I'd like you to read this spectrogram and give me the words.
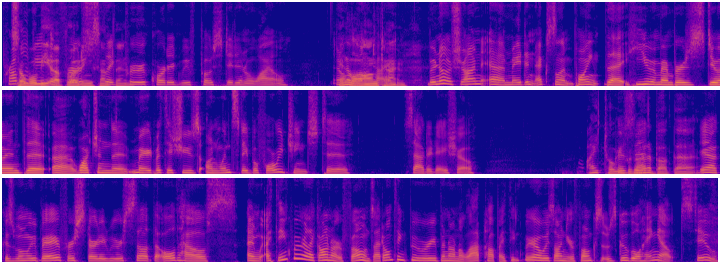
probably so we'll be, be the uploading first, something. like pre-recorded we've posted in a while. In a long time. But no, Sean uh, made an excellent point that he remembers doing the uh, watching the Married with Issues on Wednesday before we changed to Saturday show. I totally forgot it- about that. Yeah, because when we very first started, we were still at the old house, and I think we were like on our phones. I don't think we were even on a laptop. I think we were always on your phone because it was Google Hangouts too.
